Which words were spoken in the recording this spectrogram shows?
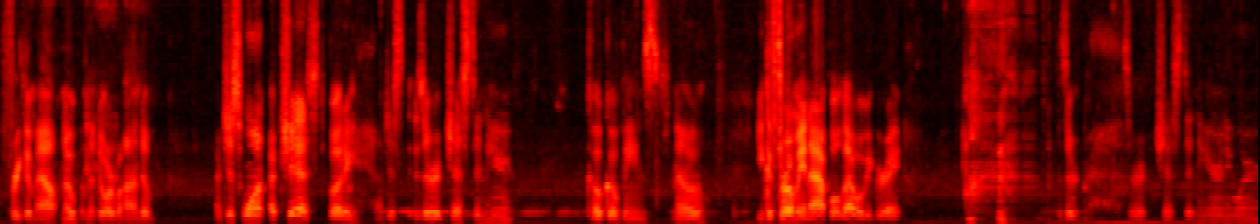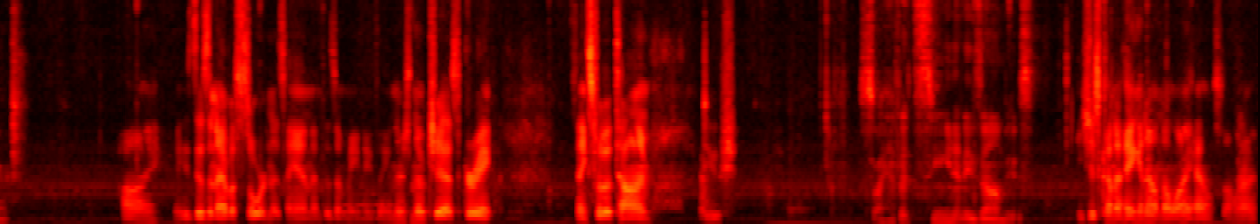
Freak him out and open the door behind him. I just want a chest, buddy. I just is there a chest in here? Cocoa beans? No. You could throw me an apple. That would be great. Is there is there a chest in here anywhere? Hi. He doesn't have a sword in his hand. That doesn't mean anything. There's no chest. Great. Thanks for the time, douche. so I haven't seen any zombies. He's just kind of hanging out in the lighthouse. All right.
